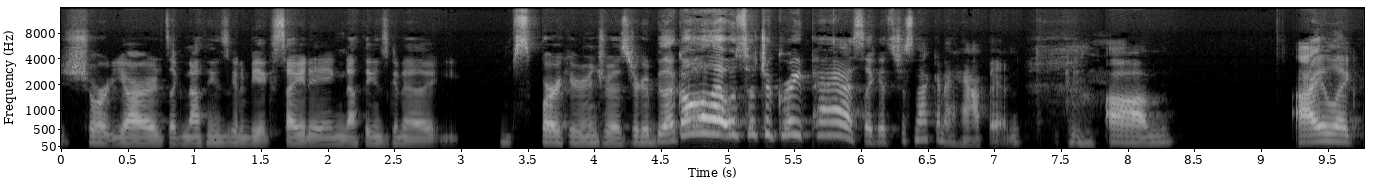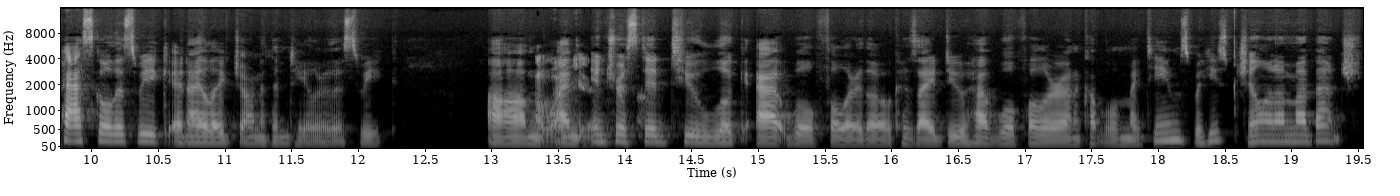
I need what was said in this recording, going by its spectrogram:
short yards. Like nothing's gonna be exciting. Nothing's gonna spark your interest. You're gonna be like, oh, that was such a great pass. Like it's just not gonna happen. um, I like Pascal this week, and I like Jonathan Taylor this week. Um, like I'm it. interested to look at Will Fuller though, because I do have Will Fuller on a couple of my teams, but he's chilling on my bench.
